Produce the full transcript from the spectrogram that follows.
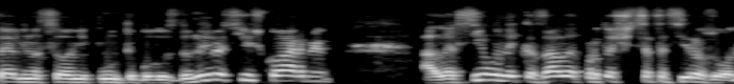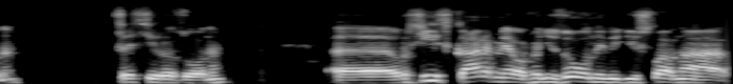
певні населені пункти були здані російською армією, але всі вони казали про те, що це, це сіра зона. Це сіра зона. Російська армія організовано відійшла на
